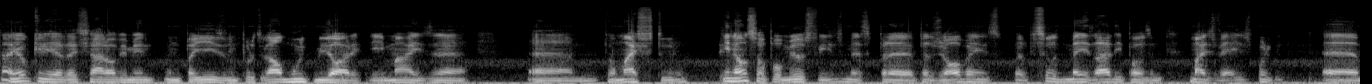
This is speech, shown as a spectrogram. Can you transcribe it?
Não, eu queria deixar, obviamente, um país, um Portugal muito melhor e mais ah, ah, com mais futuro. E não só para os meus filhos, mas para, para jovens, para pessoas de meia idade e para os mais velhos, porque ah,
